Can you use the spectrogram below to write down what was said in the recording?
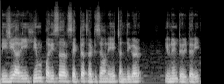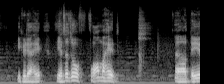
D G R E Him Parisar sector thirty seven A Chandigarh union territory इकडे आहे. याचा जो फॉर्म आहेत ते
